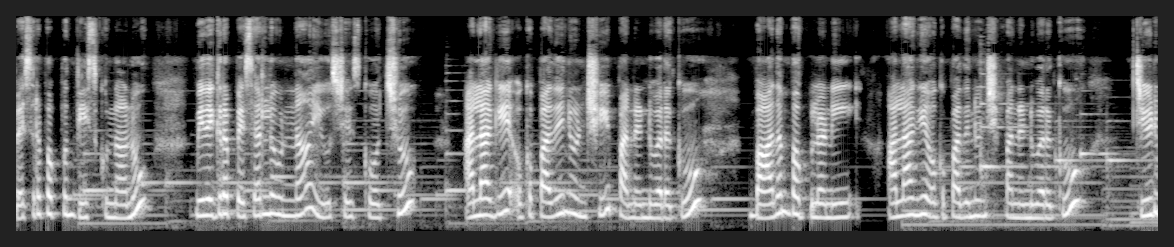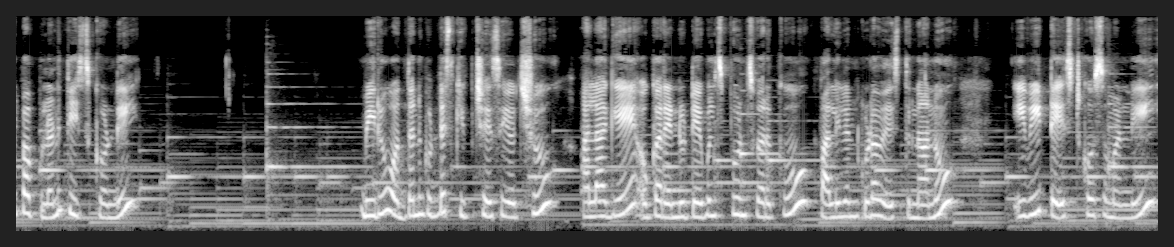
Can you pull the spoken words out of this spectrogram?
పెసరపప్పును తీసుకున్నాను. మీ దగ్గర పెసర్లు ఉన్నా యూస్ చేసుకోవచ్చు. అలాగే ఒక పది నుంచి పన్నెండు వరకు బాదం పప్పులని అలాగే ఒక పది నుంచి పన్నెండు వరకు జీడిపప్పులను తీసుకోండి. మీరు వద్దనుకుంటే స్కిప్ చేసేయచ్చు. అలాగే ఒక రెండు టేబుల్ స్పూన్స్ వరకు పల్లీలను కూడా వేస్తున్నాను. ఇవి టేస్ట్ కోసం అండి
